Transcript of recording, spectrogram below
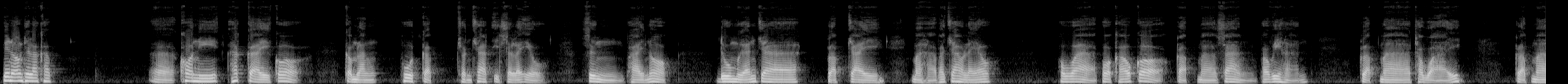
พี่น้องที่รักครับข้อนี้ฮักไกก็กำลังพูดกับชนชาติอิสราเอล ซึ่งภายนอกดูเหมือนจะ กลับใจมาหาพระเจ้าแล้ว เพราะว่าพวกเขาก็กลับมาสร้างพระวิหาร กลับมาถวาย กลับมา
